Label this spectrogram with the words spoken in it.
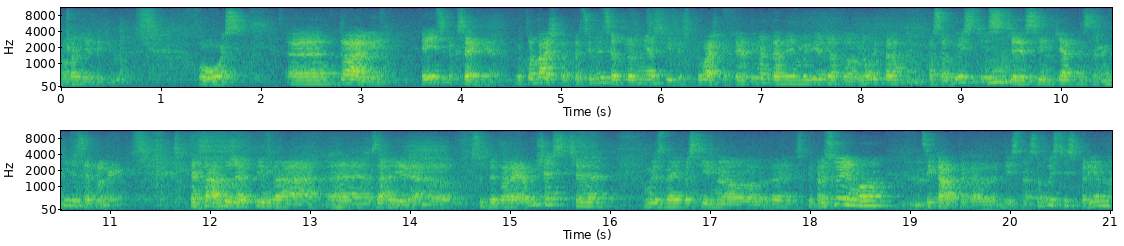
громаді є такі люди. Ось. Е, Далі. Яїцька Ксенія, викладачка, працівниця управління освіти, співачка, креативна та неймовірна талановита особистість, е, сім п'ятниць на неділі, це про неї. Така дуже активна е, взагалі реально всюди бере участь. Е, Ми з нею постійно е, співпрацюємо. Цікава така дійсно особистість, приємно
